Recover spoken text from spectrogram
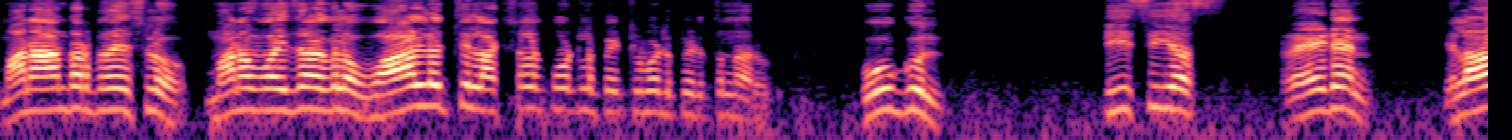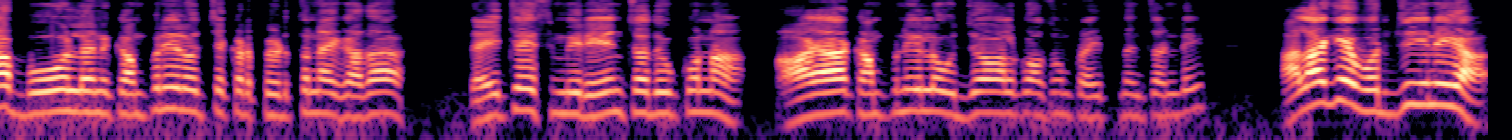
మన ఆంధ్రప్రదేశ్లో మన వైజాగ్లో వాళ్ళు వచ్చి లక్షల కోట్ల పెట్టుబడి పెడుతున్నారు. గూగుల్ టీసీఎస్ రైడెన్ ఇలా బోల్డ్ అని కంపెనీలు వచ్చి ఇక్కడ పెడుతున్నాయి కదా. దయచేసి మీరు ఏం చదువుకున్నా ఆయా కంపెనీలో ఉద్యోగాల కోసం ప్రయత్నించండి. అలాగే వర్జీనియా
